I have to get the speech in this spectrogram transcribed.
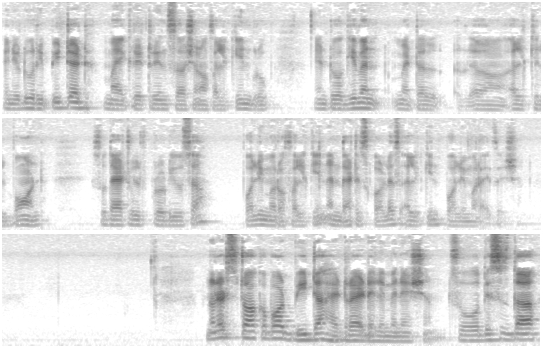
when you do repeated migratory insertion of alkene group into a given metal uh, alkyl bond so that will produce a polymer of alkene and that is called as alkene polymerization. Now let's talk about beta hydride elimination. So this is the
